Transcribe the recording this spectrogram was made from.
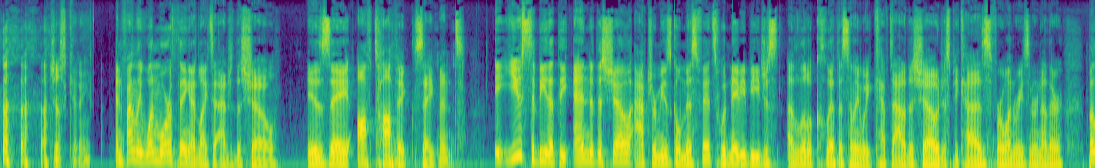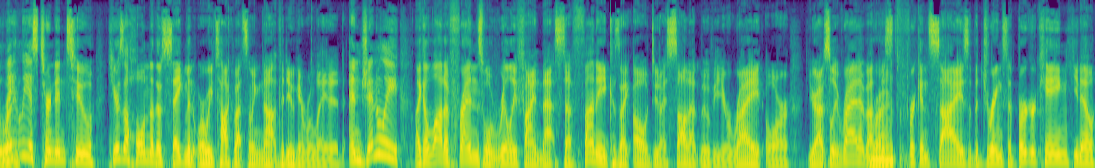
just kidding. And finally, one more thing I'd like to add to the show is a off-topic segment. It used to be that the end of the show after musical misfits would maybe be just a little clip of something we kept out of the show just because for one reason or another. But Right. lately it's turned into here's a whole nother segment where we talk about something not video game related. And generally, like a lot of friends will really find that stuff funny because like, oh dude, I saw that movie, you're right, or you're absolutely right about this freaking size of the drinks at Burger King. You know,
